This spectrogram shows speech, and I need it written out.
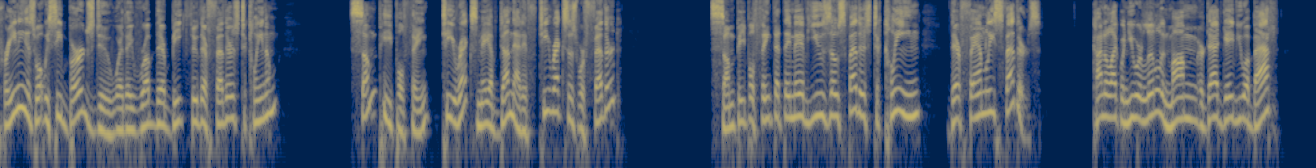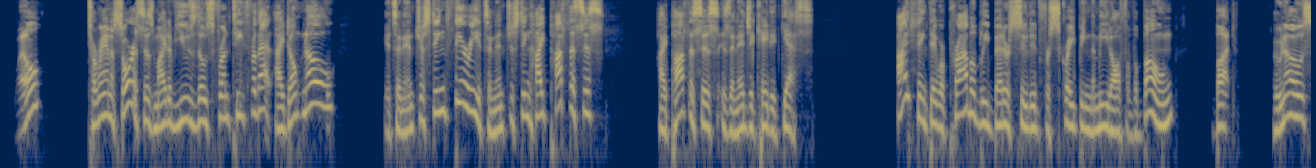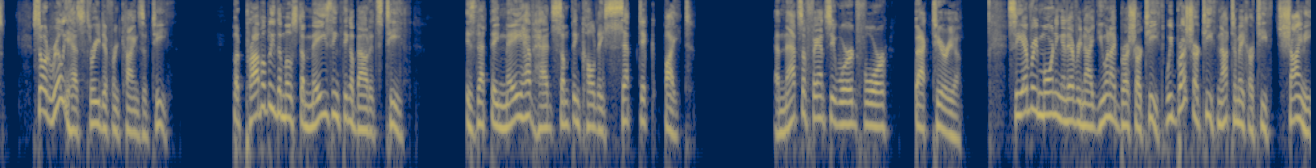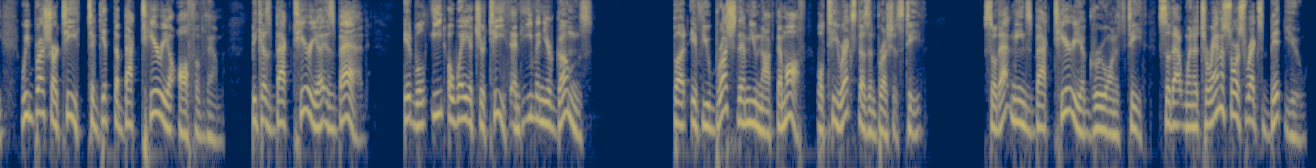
Preening is what we see birds do, where they rub their beak through their feathers to clean them. Some people think T Rex may have done that if T Rexes were feathered. Some people think that they may have used those feathers to clean their family's feathers. Kind of like when you were little and mom or dad gave you a bath? Well, Tyrannosauruses might have used those front teeth for that. I don't know. It's an interesting theory. It's an interesting hypothesis. Hypothesis is an educated guess. I think they were probably better suited for scraping the meat off of a bone, but who knows? So it really has three different kinds of teeth. But probably the most amazing thing about its teeth is that they may have had something called a septic bite. And that's a fancy word for bacteria. See, every morning and every night, you and I brush our teeth. We brush our teeth not to make our teeth shiny. We brush our teeth to get the bacteria off of them because bacteria is bad. It will eat away at your teeth and even your gums. But if you brush them, you knock them off. Well, T Rex doesn't brush his teeth. So that means bacteria grew on its teeth so that when a Tyrannosaurus Rex bit you,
